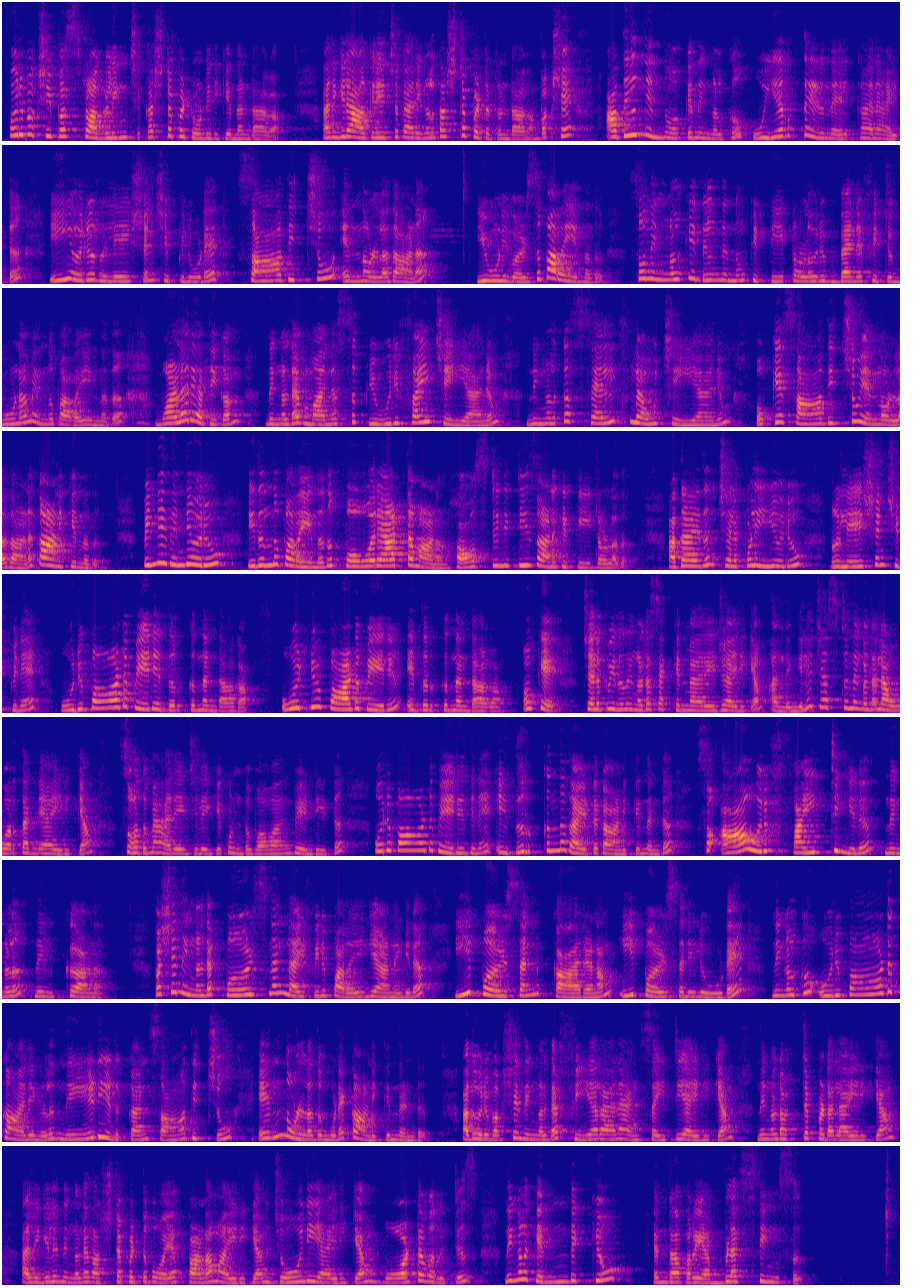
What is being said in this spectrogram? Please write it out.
ഒരുപക്ഷെ ഇപ്പൊ സ്ട്രഗിളിങ് കഷ്ടപ്പെട്ടുകൊണ്ടിരിക്കുന്നുണ്ടാകാം. അല്ലെങ്കിൽ ആഗ്രഹിച്ച കാര്യങ്ങൾ നഷ്ടപ്പെട്ടിട്ടുണ്ടാകാം. പക്ഷെ അതിൽ നിന്നുമൊക്കെ നിങ്ങൾക്ക് ഉയർത്തെഴുന്നേൽക്കാനായിട്ട് ഈ ഒരു റിലേഷൻഷിപ്പിലൂടെ സാധിച്ചു എന്നുള്ളതാണ് യൂണിവേഴ്സ് പറയുന്നത്. സോ നിങ്ങൾക്ക് ഇതിൽ നിന്നും കിട്ടിയിട്ടുള്ള ഒരു ബെനിഫിറ്റ് ഗുണം എന്ന് പറയുന്നത് വളരെയധികം നിങ്ങളുടെ മനസ്സ് പ്യൂരിഫൈ ചെയ്യാനും നിങ്ങൾക്ക് സെൽഫ് ലവ് ചെയ്യാനും ഒക്കെ സാധിച്ചു എന്നുള്ളതാണ് കാണിക്കുന്നത്. പിന്നെ ഇതിന്റെ ഒരു ഇതെന്ന് പറയുന്നത് പോരാട്ടമാണ്. ഹോസ്റ്റിലിറ്റീസ് ആണ് കിട്ടിയിട്ടുള്ളത്. അതായത് ചിലപ്പോൾ ഈ ഒരു റിലേഷൻഷിപ്പിനെ ഒരുപാട് പേര് എതിർക്കുന്നുണ്ടാകാം. ഒരുപാട് പേര് എതിർക്കുന്നുണ്ടാകാം. ഓക്കെ ചിലപ്പോൾ ഇത് നിങ്ങളുടെ സെക്കൻഡ് മാരേജ് ആയിരിക്കാം. അല്ലെങ്കിൽ ജസ്റ്റ് നിങ്ങളുടെ ലവർ തന്നെ ആയിരിക്കാം. സോ അത് മാരേജിലേക്ക് കൊണ്ടുപോകാൻ വേണ്ടിയിട്ട് ഒരുപാട് പേര് ഇതിനെ എതിർക്കുന്നതായിട്ട് കാണിക്കുന്നുണ്ട്. സോ ആ ഒരു ഫൈറ്റിങ്ങിൽ നിങ്ങൾ നിൽക്കുകയാണ്. പക്ഷെ നിങ്ങളുടെ പേഴ്സണൽ ലൈഫിൽ പറയുകയാണെങ്കിൽ ഈ പേഴ്സൺ കാരണം ഈ പേഴ്സണിലൂടെ നിങ്ങൾക്ക് ഒരുപാട് കാര്യങ്ങൾ നേടിയെടുക്കാൻ സാധിച്ചു എന്നുള്ളതും കൂടെ കാണിക്കുന്നുണ്ട്. അത് ഒരുപക്ഷെ നിങ്ങളുടെ ഫിയർ ആൻഡ് ആൻസൈറ്റി ആയിരിക്കാം നിങ്ങളുടെ ഒറ്റപ്പെടലായിരിക്കാം അല്ലെങ്കിൽ നിങ്ങളുടെ നഷ്ടപ്പെട്ടു പോയ പണമായിരിക്കാം ജോലിയായിരിക്കാം വാട്ടവർ ഇറ്റ് ഇസ് നിങ്ങൾക്ക് എന്തൊക്കെയോ എന്താ പറയുക ബ്ലെസ്സിങ്സ്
